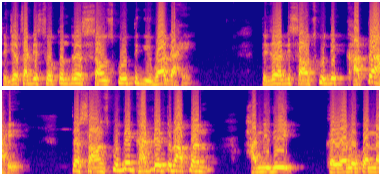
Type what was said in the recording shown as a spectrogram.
त्याच्यासाठी स्वतंत्र सांस्कृतिक विभाग आहे. त्याच्यासाठी सांस्कृतिक खातं आहे. त्या सांस्कृतिक खात्यातून आपण हा निधी या लोकांना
